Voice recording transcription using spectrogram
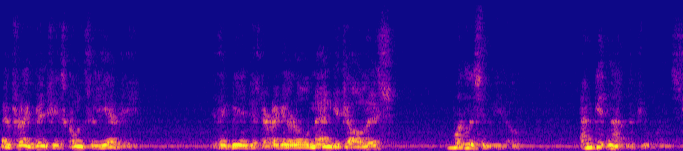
And Frank Vinci's consigliere. You think being just a regular old man gets you all this? But listen, Vito. I'm getting out in a few months.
